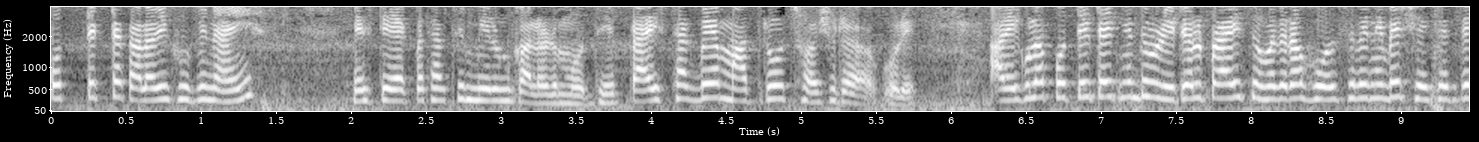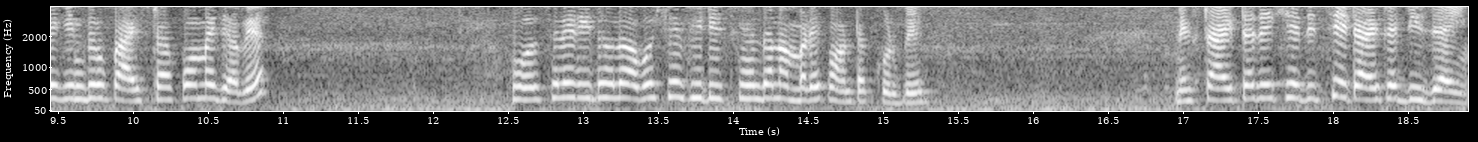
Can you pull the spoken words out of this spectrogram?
প্রত্যেকটা কালারই খুবই নাইস নেক্সটে একটা থাকছে মেরুন কালারের মধ্যে। প্রাইস থাকবে মাত্র ছয়শো টাকা করে। আর এগুলো প্রত্যেকটাই কিন্তু রিটেল প্রাইস তোমরা যারা হোলসেলে নেবে, সেক্ষেত্রে কিন্তু প্রাইসটা কমে যাবে। হোলসেলে নিতে হলে অবশ্যই ফিট স্ক্রিন নাম্বারে কন্ট্যাক্ট করবে। নেক্সট আরেকটা দেখিয়ে দিচ্ছি। এটা আরেকটা ডিজাইন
